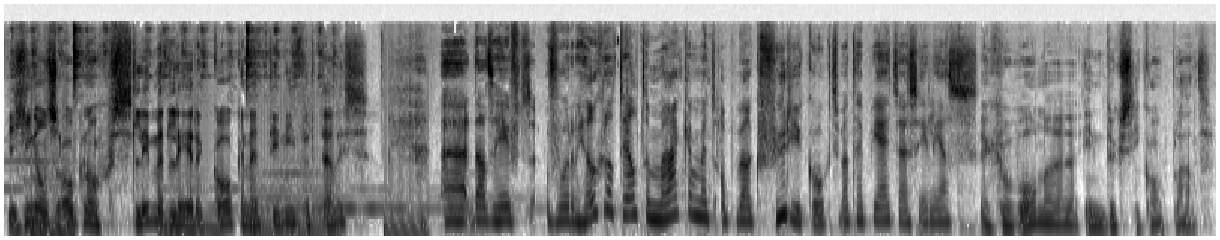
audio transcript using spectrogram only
Je ging ons ook nog slimmer leren koken, hè, Tini? Vertel eens. Eh, dat heeft voor een heel groot deel te maken met op welk vuur je kookt. Wat heb jij thuis, Elias? Een gewone inductiekookplaat.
